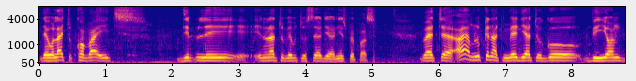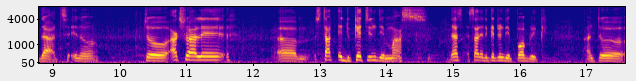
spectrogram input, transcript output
they would like to cover it deeply in order to be able to sell their newspapers. But uh, I am looking at media to go beyond that, you know, to actually um, start educating the mass, start educating the public, and to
